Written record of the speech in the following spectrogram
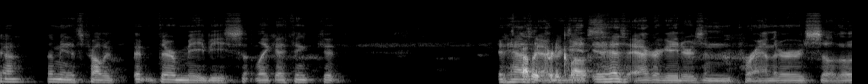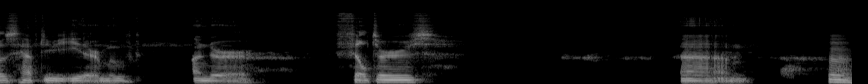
Yeah, I mean, it's probably, it- there may be, s- like, I think it, it has, Probably pretty close. it has aggregators and parameters, so those have to be either moved under filters. Um, Hmm.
